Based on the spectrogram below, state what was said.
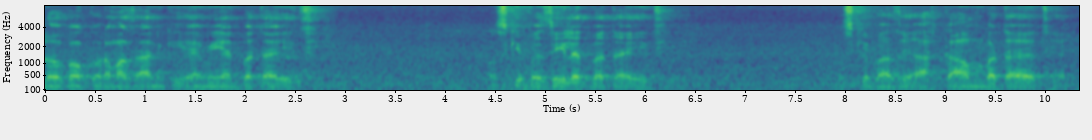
लोगों को रमज़ान की अहमियत बताई थी उसकी फजीलत बताई थी। उसके बाज़ अहकाम बताए थे।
